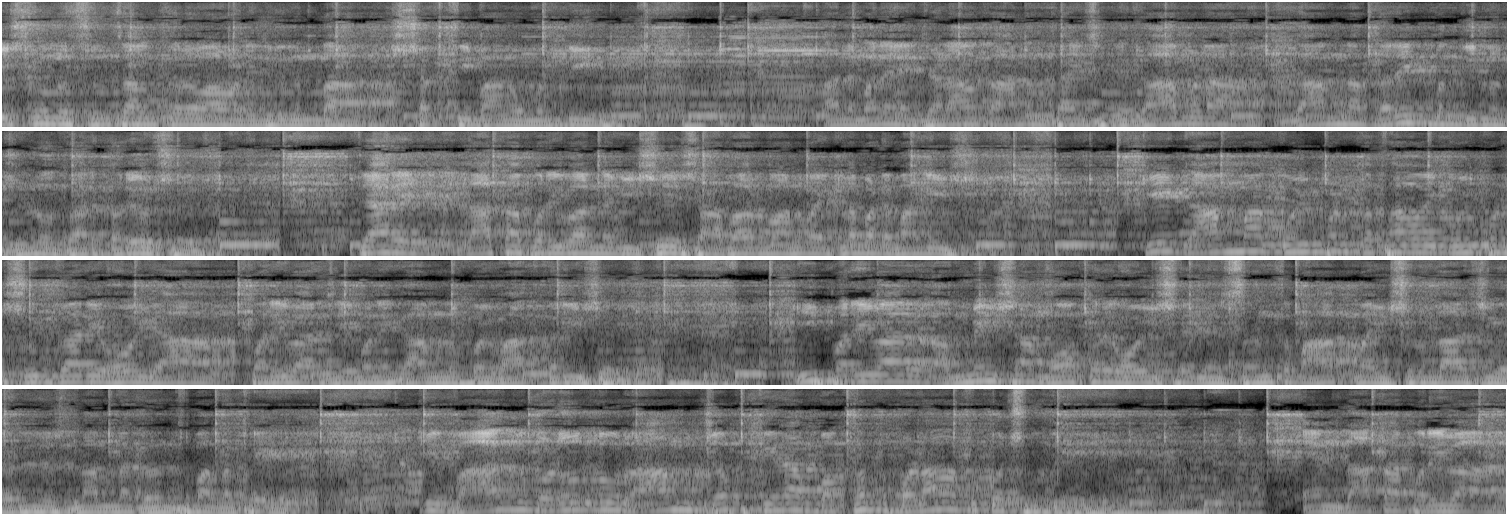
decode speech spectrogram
વિશ્વનું કરવા કરવાવાળી જગદંબા શક્તિમાનું મંદિર. અને મને જણાવતા આનંદ થાય છે કે ગામના ગામના દરેક મંદિરનો જીર્ણોદ્ધાર કર્યો છે. ત્યારે દાતા પરિવારને વિશેષ આભાર માનવા એટલા માટે માગીશ કે ગામમાં કોઈ પણ કથા હોય, કોઈ પણ શુભ કાર્ય હોય, આ પરિવાર જે મને ગામ લોકોએ વાત કરી છે એ પરિવાર હંમેશા મોખરે હોય છે અને સંત મહાત્મા ઈશ્વરદાસજી હરિદાસ નામના ગ્રંથમાં લખે કે ભાગ બળો તો રામ જપ કેરા બખત બળાવ કછું દે. એમ દાતા પરિવાર,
